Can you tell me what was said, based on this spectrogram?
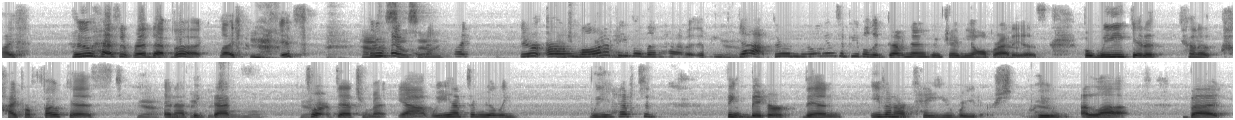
like, who hasn't read that book? Like Yeah. it's How is it still selling? Like, there are There's a lot of people. people that have it. I mean, Yeah. yeah. there are millions of people that don't know who Jamie Albright is, but we get a kind of hyper focused Yeah. and I think we've that's- Yeah. to our detriment. Yeah, we have to really, we have to think bigger than even our KU readers, who I love. But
